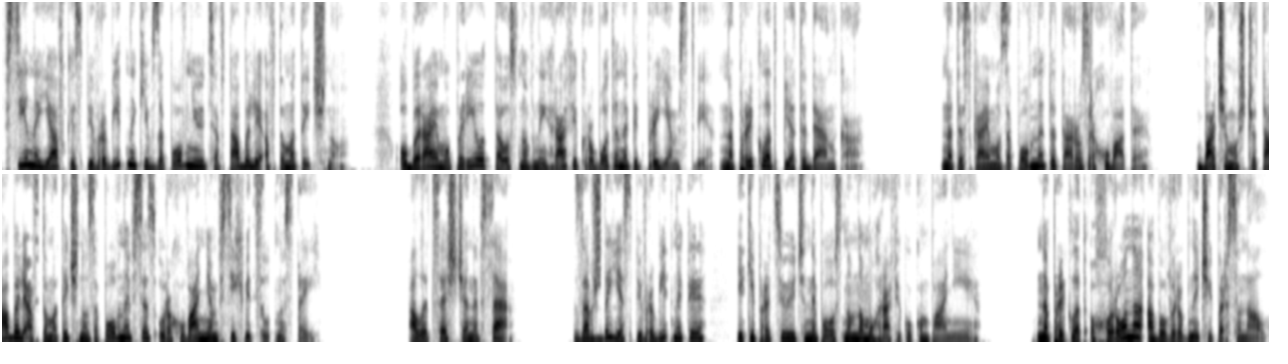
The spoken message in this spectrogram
Всі неявки співробітників заповнюються в табелі автоматично. Обираємо період та основний графік роботи на підприємстві, наприклад, п'ятиденка. Натискаємо Заповнити та розрахувати. Бачимо, що табель автоматично заповнився з урахуванням всіх відсутностей. Але це ще не все. Завжди є співробітники, які працюють не по основному графіку компанії, наприклад, охорона або виробничий персонал.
